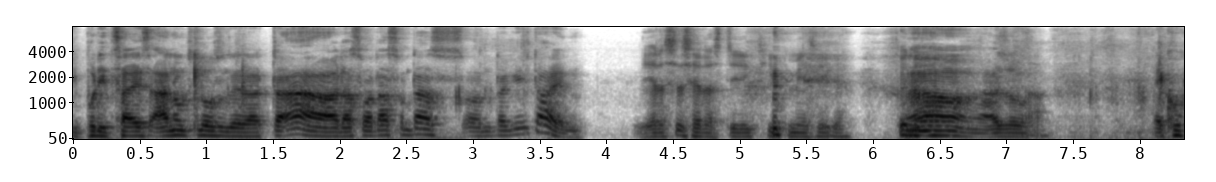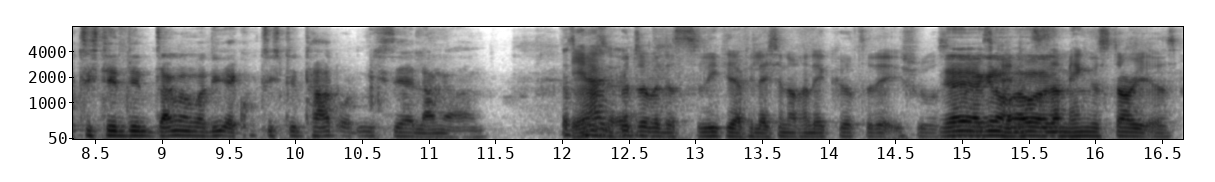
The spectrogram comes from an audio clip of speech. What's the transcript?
die Polizei ist ahnungslos und der sagt, ah, das war das und das und da gehe ich dahin. Ja, das ist ja das Detektivmäßige. Genau. Ja, also er guckt sich den, den, sagen wir mal, die, er guckt sich den Tatort nicht sehr lange an. Das ja, gut, aber das liegt ja vielleicht auch an der Kürze der Issues. Ja, weil ja, das genau, keine aber- zusammenhängende Story ist.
